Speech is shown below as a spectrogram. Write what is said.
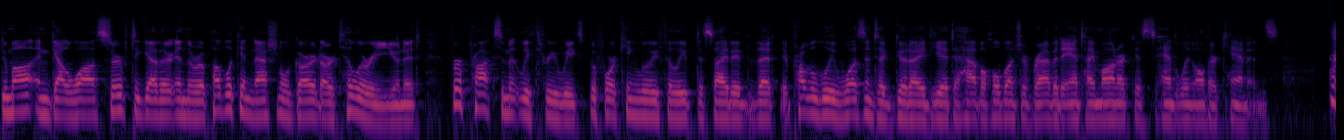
Dumas and Galois served together in the Republican National Guard artillery unit for approximately three weeks before King Louis Philippe decided that it probably wasn't a good idea to have a whole bunch of rabid anti monarchists handling all their cannons.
